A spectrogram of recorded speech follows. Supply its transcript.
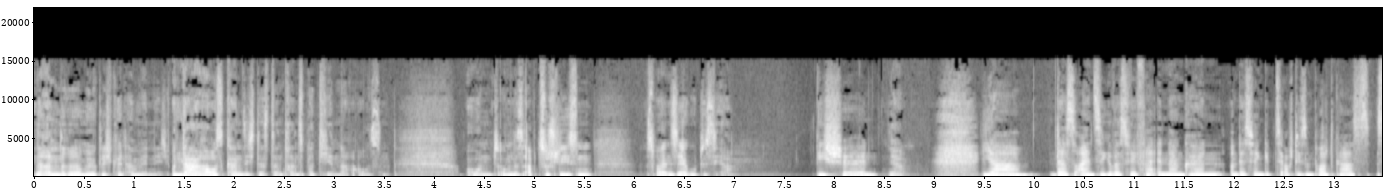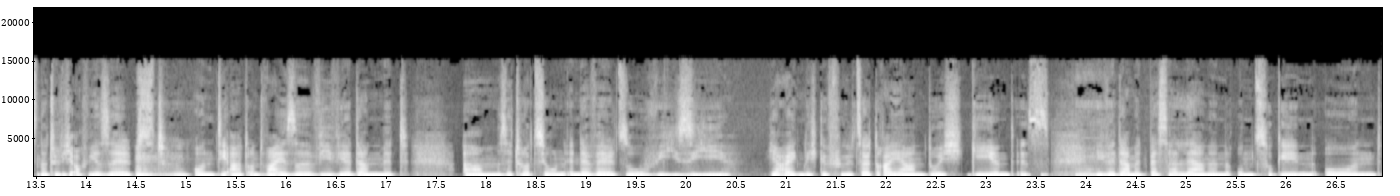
Eine andere Möglichkeit haben wir nicht. Und ja. daraus kann sich das dann transportieren nach außen. Und um das abzuschließen, es war ein sehr gutes Jahr. Wie schön. Ja. Ja, das Einzige, was wir verändern können, und deswegen gibt's ja auch diesen Podcast, ist natürlich auch wir selbst mhm. und die Art und Weise, wie wir dann mit ähm, Situationen in der Welt, so wie sie ja eigentlich gefühlt seit drei Jahren durchgehend ist, mhm. wie wir damit besser lernen, umzugehen. Und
